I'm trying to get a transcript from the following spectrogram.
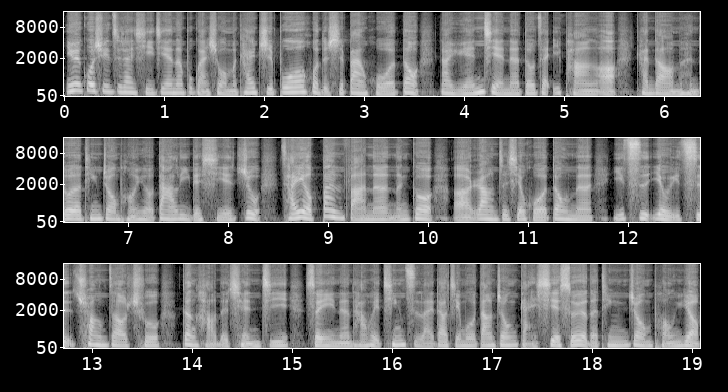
因为过去这段期间呢，不管是我们开直播或者是办活动，那袁姐呢都在一旁啊，看到我们很多的听众。朋友大力的协助，才有办法呢，能够呃让这些活动呢一次又一次创造出更好的成绩。所以呢，他会亲自来到节目当中，感谢所有的听众朋友。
